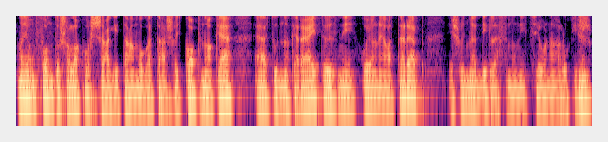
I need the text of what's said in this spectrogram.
Nagyon fontos a lakossági támogatás, hogy kapnak-e, el tudnak-e rejtőzni, olyan-e a terep, és hogy meddig lesz muníció náluk is.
